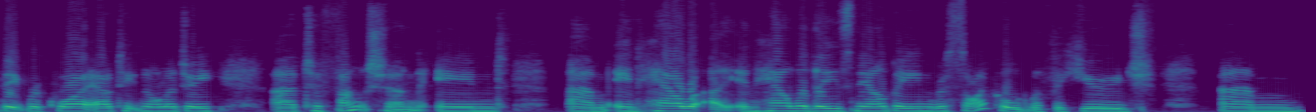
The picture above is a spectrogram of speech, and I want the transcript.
that require our technology uh, to function, and um, and how and how are these now being recycled with the huge um,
